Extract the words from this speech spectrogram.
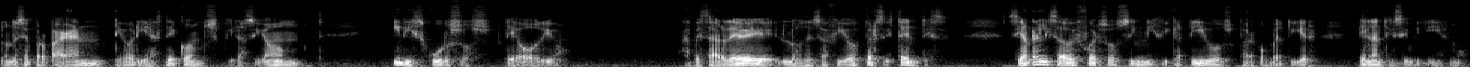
donde se propagan teorías de conspiración y discursos de odio. A pesar de los desafíos persistentes, se han realizado esfuerzos significativos para combatir el antisemitismo.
